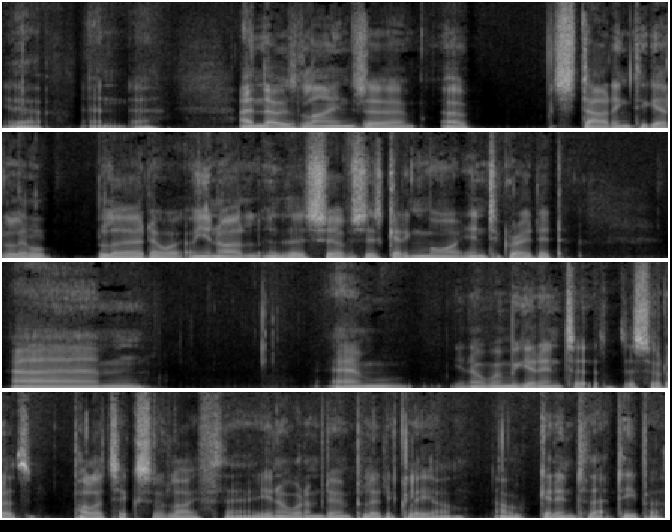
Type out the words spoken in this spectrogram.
you know, Yeah. and uh, and those lines are, are starting to get a little blurred, or you know, the service is getting more integrated. Um, and you know, when we get into the sort of politics of life, there, you know, what I'm doing politically, I'll I'll get into that deeper.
